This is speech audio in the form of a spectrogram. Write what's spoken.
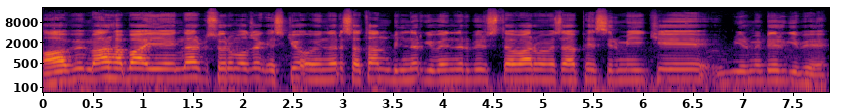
Abi merhaba iyi yayınlar bir sorum olacak. Eski oyunları satan bilinir güvenilir bir site var mı? Mesela PES 22, 21 gibi.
